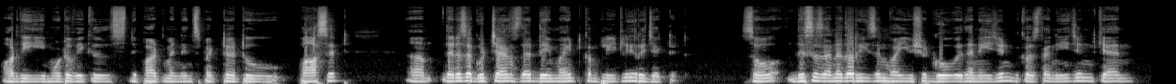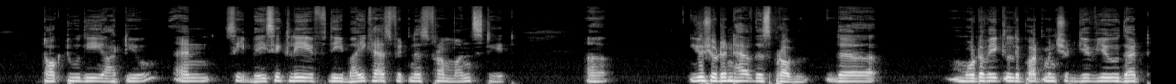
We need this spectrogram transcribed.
or the motor vehicles department inspector to pass it um, there is a good chance that they might completely reject it so this is another reason why you should go with an agent because an agent can talk to the RTO and see basically if the bike has fitness from one state, uh, you shouldn't have this problem. The motor vehicle department should give you that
